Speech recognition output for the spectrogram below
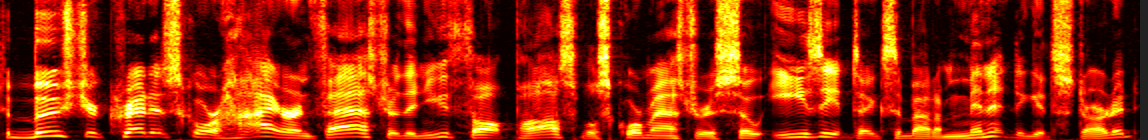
to boost your credit score higher and faster than you thought possible. Scoremaster is so easy, it takes about a minute to get started.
